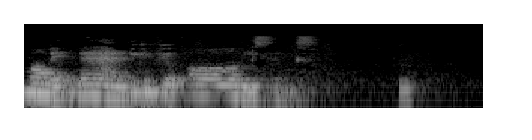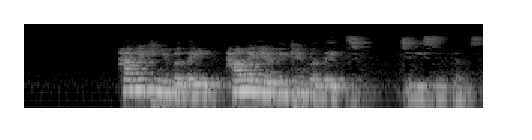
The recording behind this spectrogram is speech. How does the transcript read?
moment, man, you can feel all these things. How many can you relate? How many of you can relate to these symptoms?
